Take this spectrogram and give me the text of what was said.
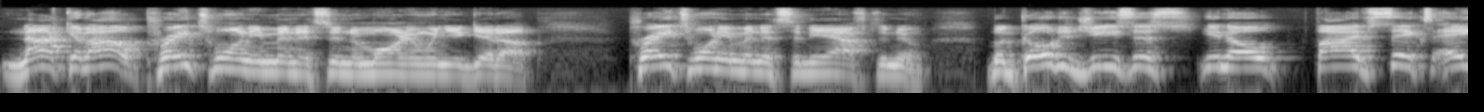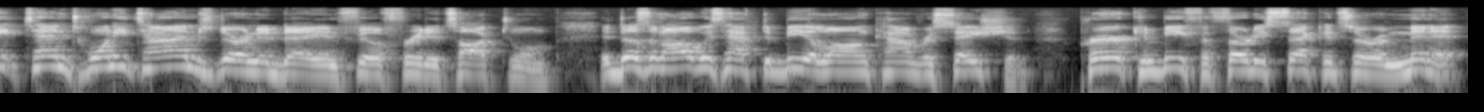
knock it out. Pray 20 minutes in the morning when you get up. Pray 20 minutes in the afternoon. But go to Jesus, you know, five, six, eight, 10, 20 times during the day and feel free to talk to him. It doesn't always have to be a long conversation. Prayer can be for 30 seconds or a minute.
